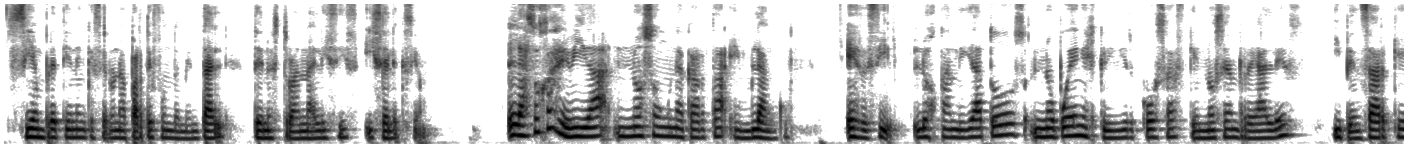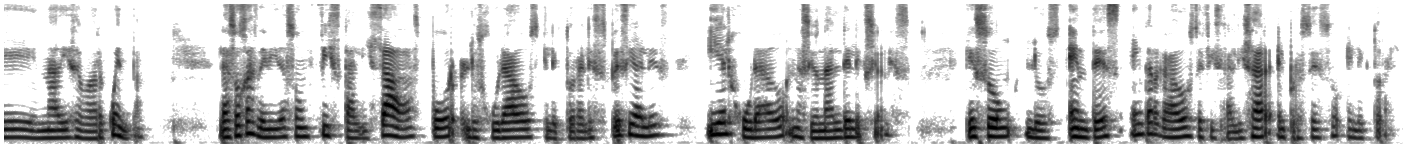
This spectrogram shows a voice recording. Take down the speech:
siempre tienen que ser una parte fundamental de nuestro análisis y selección. Las hojas de vida no son una carta en blanco. Es decir, los candidatos no pueden escribir cosas que no sean reales y pensar que nadie se va a dar cuenta. Las hojas de vida son fiscalizadas por los jurados electorales especiales y el Jurado Nacional de Elecciones, que son los entes encargados de fiscalizar el proceso electoral.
